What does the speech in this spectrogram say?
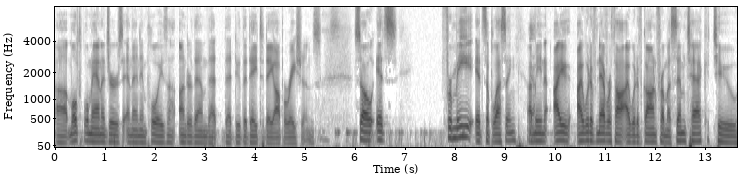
uh, multiple managers and then employees uh, under them that, that do the day to day operations. So it's for me, it's a blessing. I mean, I I would have never thought I would have gone from a sim tech to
